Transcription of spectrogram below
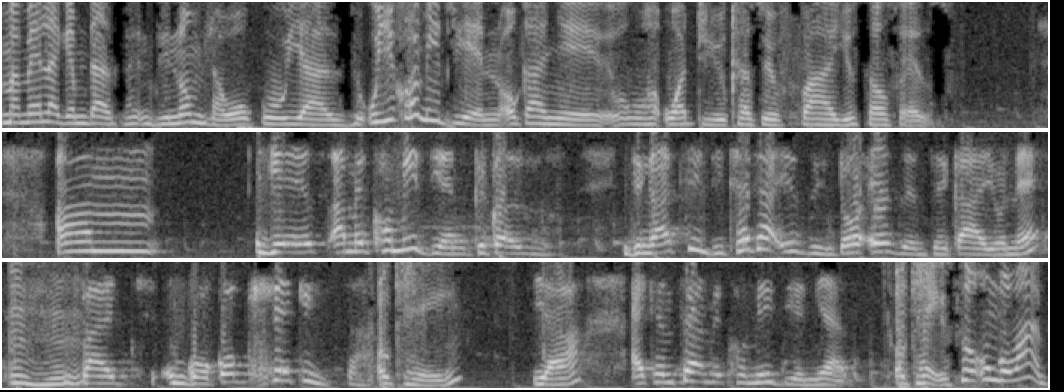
Mamela ke mntazi, ndinomdla wokuyazi. Uyi-comedian okanye wh- what do you classify yourself as? Um yes, I'm a comedian because ndingathi ndithetha izinto ezenzekayo ne but ngokokuhlekisa Okay. yeah i can say i'm a comedian yes Okay, so ungowaphi?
